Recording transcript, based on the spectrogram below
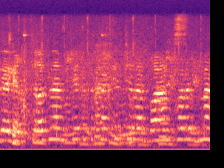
זה לרצות להמשיך את החסד של אברהם כל הזמן,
